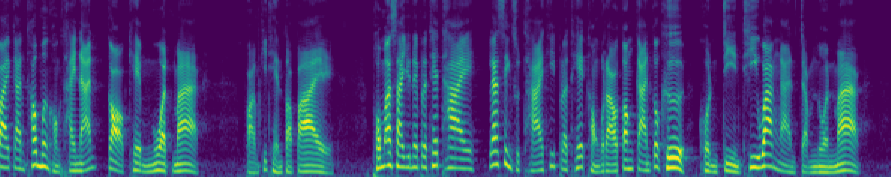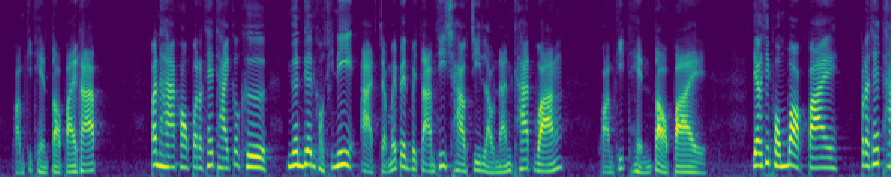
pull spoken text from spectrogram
บายการเข้าเมืองของไทยนั้นก็เข้มงวดมาก ความคิดเห็นต่อไป ผมอาศัยอยู่ในประเทศไทย และสิ่งสุดท้ายที่ประเทศของเราต้องการก็คือ คนจีนที่ว่างงานจำนวนมาก ความคิดเห็นต่อไปครับ ปัญหาของประเทศไทยก็คือ เงินเดือนของที่นี่อาจจะไม่เป็นไปตามที่ชาวจีนเหล่านั้นคาดหวัง ความคิดเห็นต่อไป อย่างที่ผมบอกไป ประเทศไท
